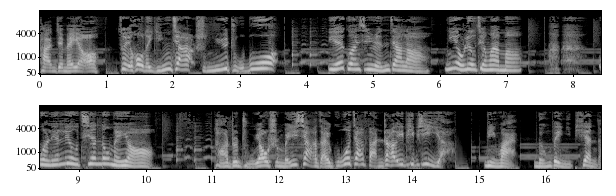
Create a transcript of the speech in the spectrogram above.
看见没有，最后的赢家是女主播。别关心人家了，你有六千万吗？我连六千都没有。他这主要是没下载国家反诈 APP 呀。另外，能被你骗的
